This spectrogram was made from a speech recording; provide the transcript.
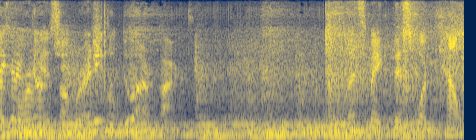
Tiger Platform is gunship. Ready to do our part. Let's make this one count.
